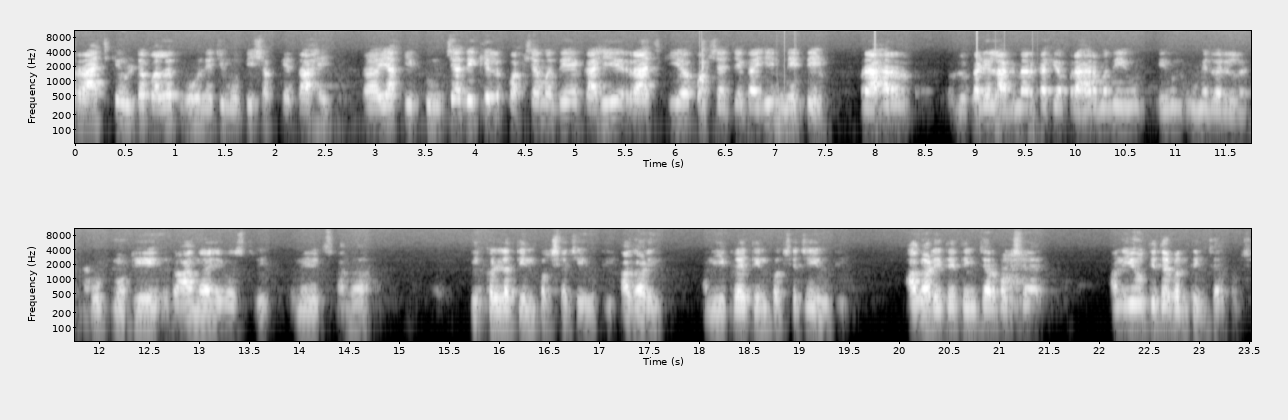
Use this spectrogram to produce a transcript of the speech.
राजकीय उलटपालट होण्याची मोठी शक्यता आहे. या तुमच्या देखील पक्षामध्ये काही राजकीय पक्षाचे काही नेते प्रहारकडे लागणार का किंवा प्रहारमध्ये येऊन येऊन उमेदवारी लढणार? खूप मोठी रांग आहे व्यवस्थित तुम्ही एक सांगा इकडल्या तीन पक्षाची युती आघाडी. आणि इकडे तीन पक्षाची युती. आघाडी ते तीन चार पक्ष आहे आणि युतीते पण तीन चार पक्ष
